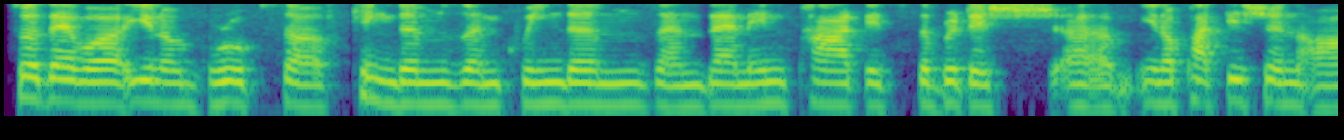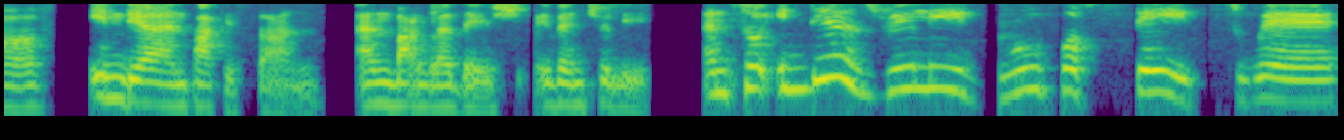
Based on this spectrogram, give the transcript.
So there were, you know, groups of kingdoms and queendoms, and then in part it's the British, um, you know, partition of India and Pakistan and Bangladesh eventually. And so India is really a group of states where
